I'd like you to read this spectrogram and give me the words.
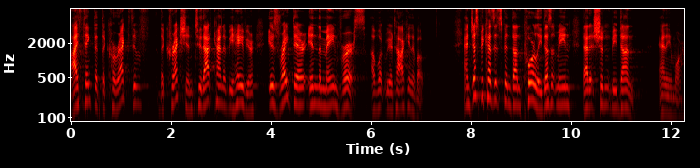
I think that the corrective, the correction to that kind of behavior is right there in the main verse of what we are talking about. And just because it's been done poorly doesn't mean that it shouldn't be done anymore.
